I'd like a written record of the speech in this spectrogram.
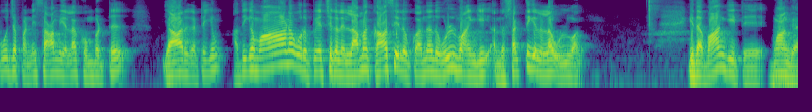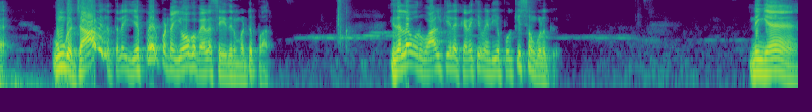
பூஜை பண்ணி சாமியெல்லாம் கும்பிட்டு யாருக்கிட்டையும் அதிகமான ஒரு பேச்சுகள் இல்லாமல் காசியில் உட்காந்து அந்த உள் வாங்கி அந்த சக்திகள் எல்லாம் உள்வாங்க. இதை வாங்கிட்டு வாங்க. உங்கள் ஜாதகத்தில் எப்பேற்பட்ட யோக வேலை செய்யுதுன்னு மட்டும் பார். இதெல்லாம் ஒரு வாழ்க்கையில் கிடைக்க வேண்டிய பொக்கிஷம் உங்களுக்கு. நீங்கள்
